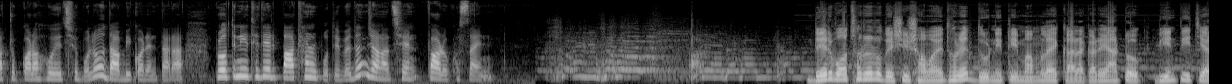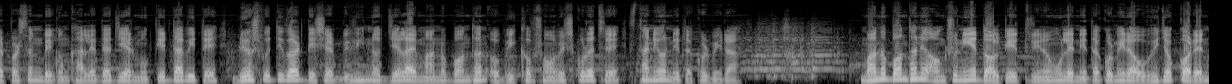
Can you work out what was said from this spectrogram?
আটক করা হয়েছে বলেও দাবি করেন তারা। প্রতিনিধিদের পাঠানোর প্রতিবেদন জানাচ্ছেন ফারুক হোসাইন। দেড় বছরেরও বেশি সময় ধরে দুর্নীতি মামলায় কারাগারে আটক বিএনপি চেয়ারপারসন বেগম খালেদা জিয়ার মুক্তির দাবিতে বৃহস্পতিবার দেশের বিভিন্ন জেলায় মানববন্ধন ও বিক্ষোভ সমাবেশ করেছে স্থানীয় নেতাকর্মীরা। মানববন্ধনে অংশ নিয়ে দলটির তৃণমূলের নেতাকর্মীরা অভিযোগ করেন,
